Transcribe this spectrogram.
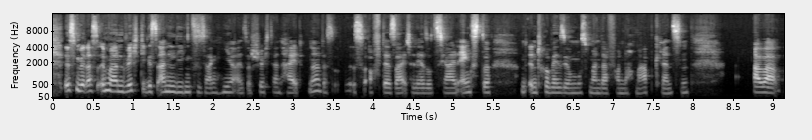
ist mir das immer ein wichtiges Anliegen zu sagen, hier also Schüchternheit, ne, das ist auf der Seite der sozialen Ängste und Introversion muss man davon nochmal abgrenzen. Aber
